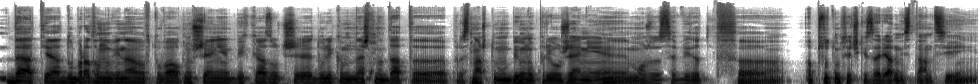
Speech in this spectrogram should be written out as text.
Да, тя добрата новина в това отношение бих казал, че дори към днешна дата през нашето мобилно приложение може да се видят абсолютно всички зарядни станции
